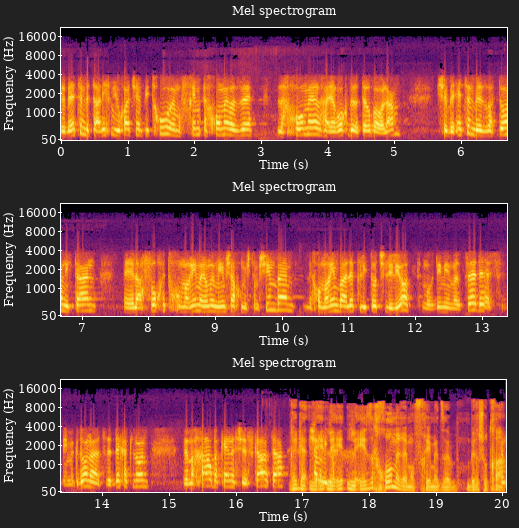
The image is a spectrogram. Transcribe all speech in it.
ובעצם בתהליך מיוחד שהם פיתחו, הם הופכים את החומר הזה לחומר הירוק ביותר בעולם, שבעצם בעזרתו ניתן אה, להפוך את חומרים היומיומיים שאנחנו משתמשים בהם לחומרים בעלי פליטות שליליות. הם עובדים עם מרצדס, עם מקדונלדס ודקטלון, ומחר בכנס שהזכרת... רגע, ל- ל- לאיזה חומר הם הופכים את זה, ברשותך? הם,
